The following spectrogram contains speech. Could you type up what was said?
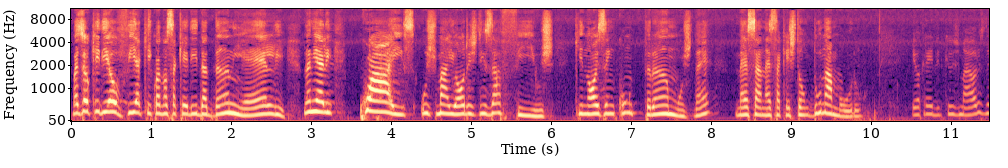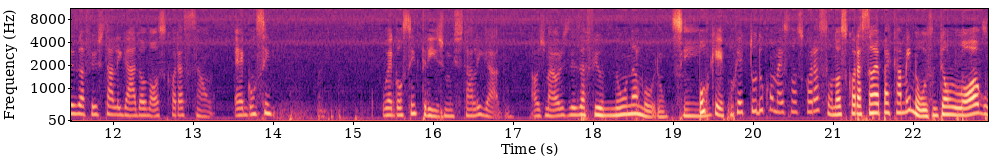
Mas eu queria ouvir aqui com a nossa querida Daniele. Daniele, quais os maiores desafios que nós encontramos, né, nessa nessa questão do namoro? Eu acredito que os maiores desafios estão ligados ao nosso coração. Egocen- O egocentrismo está ligado aos maiores desafios no namoro. Sim. Por quê? Porque tudo começa no nosso coração. Nosso coração é pecaminoso. Então, logo,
